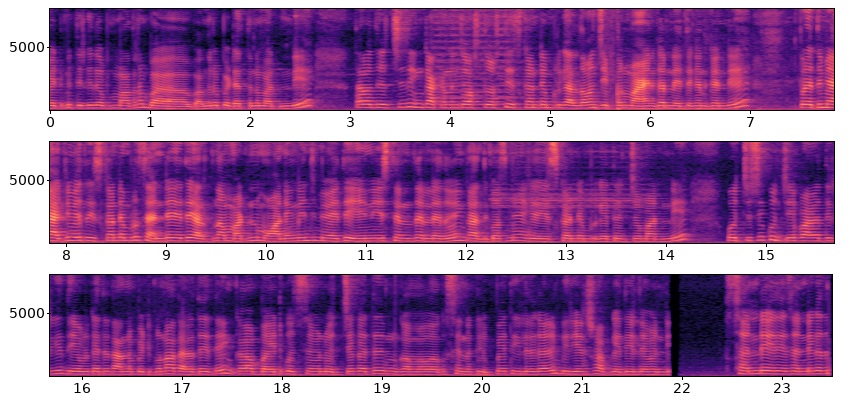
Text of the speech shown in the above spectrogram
బయట మీద తిరిగేటప్పుడు మాత్రం అందరూ పెట్టేస్తానమాట అండి. తర్వాత వచ్చేసి ఇంకా అక్కడి నుంచి వస్తూ వస్తే ఇస్కాన్ టెంపుల్కి వెళ్దామని చెప్పాను మా ఆయన గారిని అయితే కనుకండి ప్రతి మ్యాక్సిమం అయితే ఇస్కాన్ టెంపుల్ సండే అయితే వెళ్తున్నాం అన్నమాట. మార్నింగ్ నుంచి మేమైతే ఏం చేస్తే తినలేదు. ఇంకా అందుకోసమే ఇస్కాన్ టెంపుల్కి అయితే వచ్చామండి వచ్చేసి కొంచెం పాల తిరిగి దేవుడికి అయితే దండం పెట్టుకున్నాం. ఆ తర్వాత అయితే ఇంకా బయటకు వచ్చేసామండి. వచ్చాకైతే ఇంకా ఒక చిన్న క్లిప్ అయితే తెలియదు కానీ బిర్యానీ షాప్కి అయితే వెళ్ళామండి. సండే సండే కదా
